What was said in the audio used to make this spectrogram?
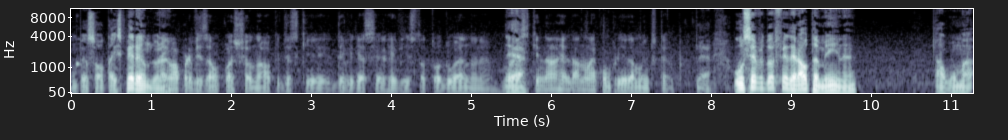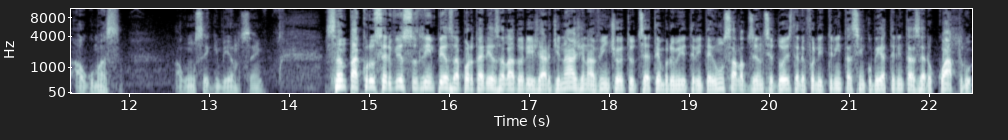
Então o pessoal está esperando, Tem né? Tem uma previsão constitucional que diz que deveria ser revista todo ano, né? Mas é. que na realidade não é cumprida há muito tempo. É. O servidor federal também, né? Alguma, algumas, alguns segmentos, hein? Santa Cruz Serviços, Limpeza, Portaria, Zeladoria e Jardinagem, na 28 de setembro de 2031, sala 202, telefone 3056-3004.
